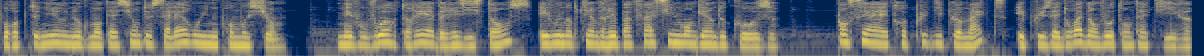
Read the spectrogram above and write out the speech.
pour obtenir une augmentation de salaire ou une promotion. Mais vous vous heurterez à des résistances et vous n'obtiendrez pas facilement gain de cause. Pensez à être plus diplomate et plus adroit dans vos tentatives.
